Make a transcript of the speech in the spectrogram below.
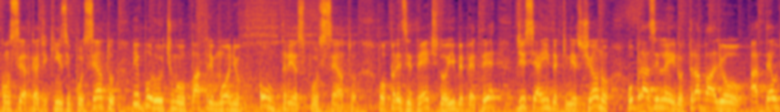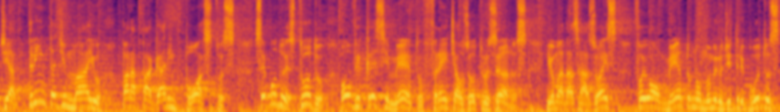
com cerca de 15%. E, por último, o patrimônio, com 3%. O presidente do IBPT disse ainda que neste ano o brasileiro trabalhou até o dia 30 de maio para pagar impostos. Segundo o estudo, houve crescimento frente aos outros anos. E uma das razões foi o aumento no número de tributos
